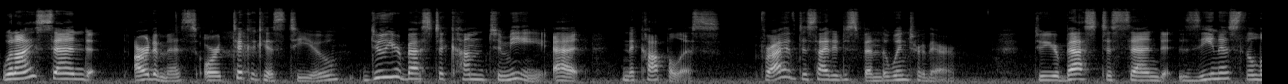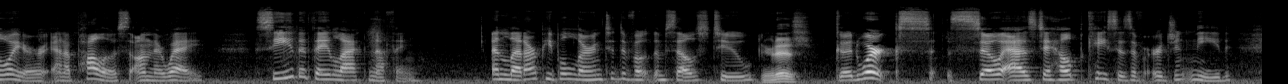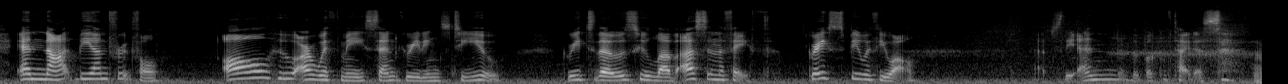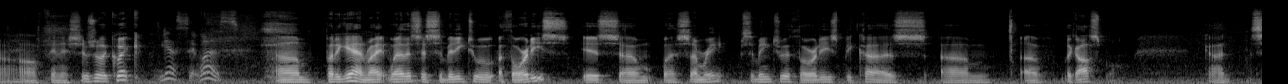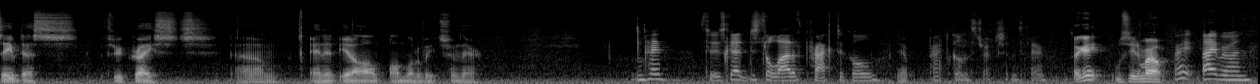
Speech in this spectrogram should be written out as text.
When I send Artemas or Tychicus to you, do your best to come to me at Nicopolis, for I have decided to spend the winter there. Do your best to send Zenas the lawyer and Apollos on their way. See that they lack nothing. And let our people learn to devote themselves to Here it is. good works, so as to help cases of urgent need and not be unfruitful. All who are with me send greetings to you. Greet those who love us in the faith. Grace be with you all. That's the end of the book of Titus. I'll finish. It was really quick. Yes, it was. Um, but again, right, of this is submitting to authorities is um, a summary. Submitting to authorities because um, of the gospel. God saved us through Christ, um, and it, it all, all motivates from there. Okay. So he's got just a lot of practical Yep. practical instructions there. Okay, we'll see you tomorrow. All right. Bye everyone.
